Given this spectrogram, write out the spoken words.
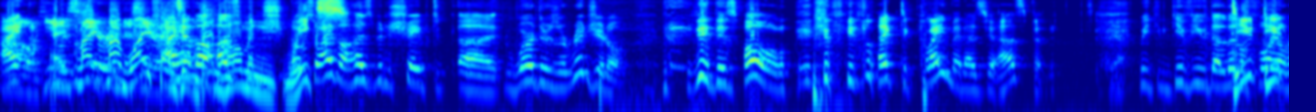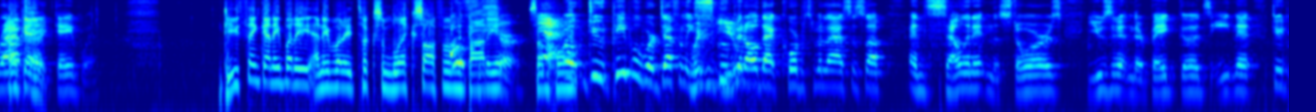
I- oh, he Hey, was my- here my wife area. I hasn't have a been home husband. in sh- oh, So I weeks. have a husband-shaped uh, Werther's original in this hole. If you'd like to claim it as your husband, we can give you the little you- foil you- wrapper okay. it came with. Do you think anybody anybody took some licks off of Oh, the for body sure. at some Yeah. point? Oh, dude, people were definitely Wouldn't scooping you? all that corpse molasses up and selling it in the stores, using it in their baked goods, eating it. Dude,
